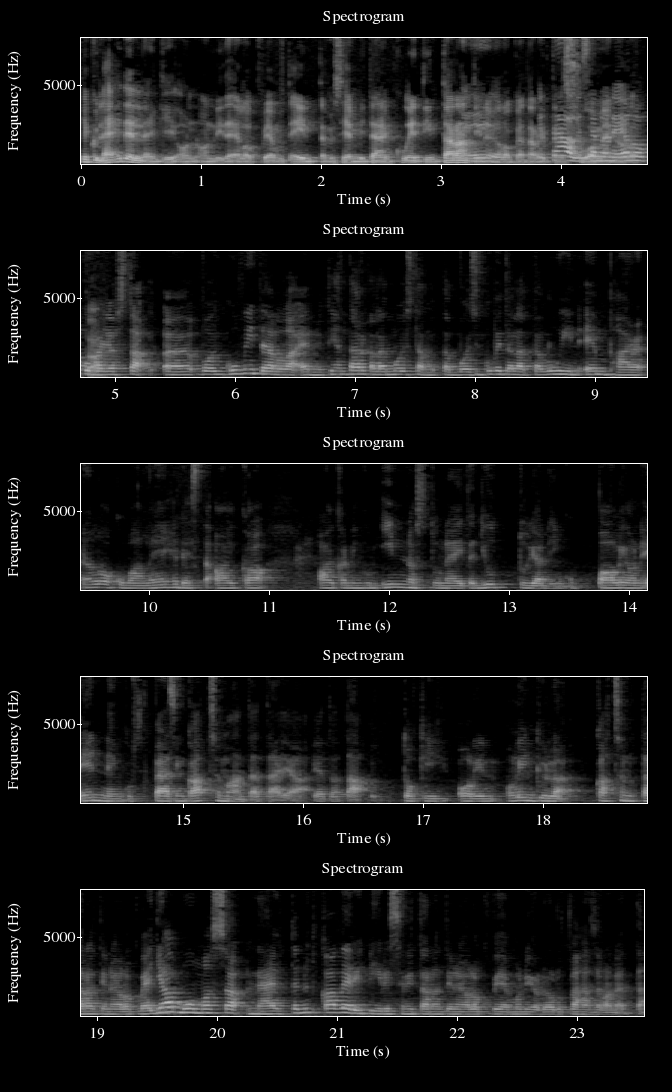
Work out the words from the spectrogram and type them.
ja kyllä edelleenkin on, on niitä elokuvia, mutta ei nyt tämmöisiä mitään Quentin Tarantino elokuvia tarvitse Tämä oli Suomeen sellainen elokuva, josta ö, voin kuvitella, en nyt ihan tarkalleen muista, mutta voisin kuvitella, että luin Empire-elokuvalehdestä aika, aika niin kuin innostuneita juttuja niin kuin paljon ennen kuin pääsin katsomaan tätä. Ja, ja tota, toki olin, olin kyllä katsonut Tarantino-elokuvia ja muun muassa näyttänyt kaveripiirissäni Tarantino-elokuvia ja moni oli ollut vähän sellainen, että,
